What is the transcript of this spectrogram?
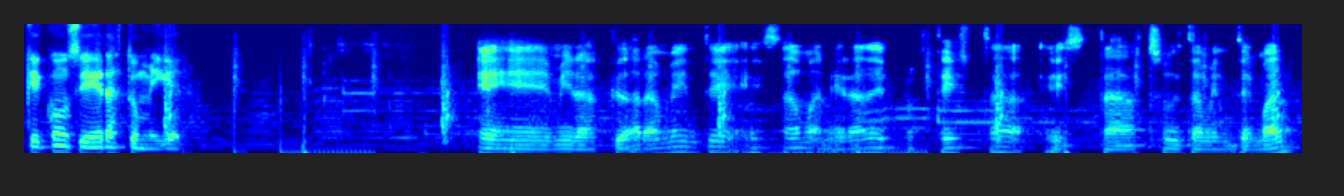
¿Qué consideras tú, Miguel? Eh, mira, claramente esa manera de protesta está absolutamente mal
